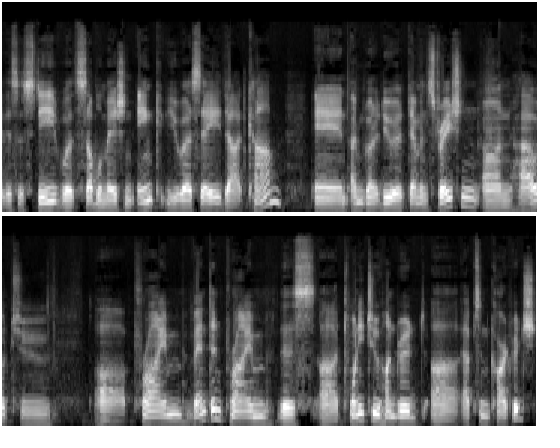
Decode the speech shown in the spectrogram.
this is Steve with SublimationInkUSA.com and I'm going to do a demonstration on how to uh, prime, vent and prime this uh, 2200 uh, Epson cartridge.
